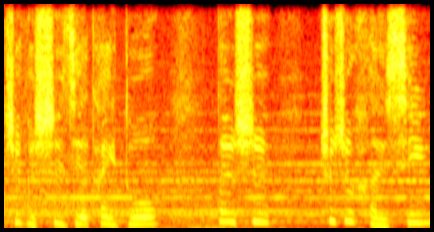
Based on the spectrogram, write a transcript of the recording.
这个世界太多，但是这只海星，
